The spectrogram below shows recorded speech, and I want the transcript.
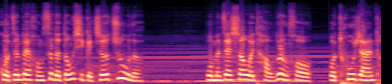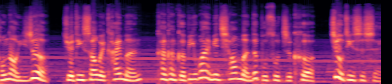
果真被红色的东西给遮住了。我们在稍微讨论后，我突然头脑一热，决定稍微开门，看看隔壁外面敲门的不速之客究竟是谁。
